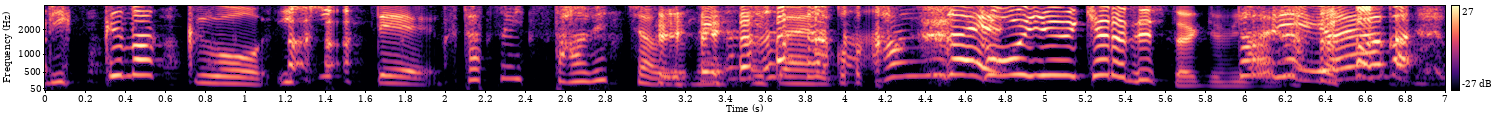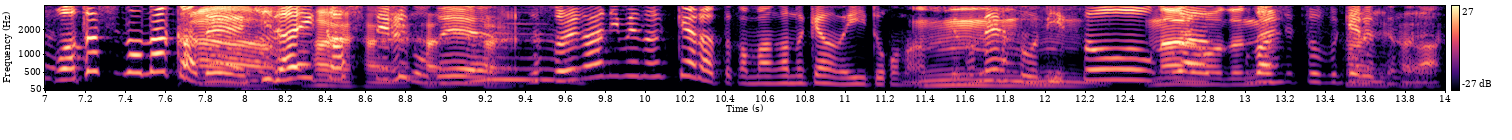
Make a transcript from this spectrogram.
ビッグマックを生きって二つ三つ食べちゃうよね、みたいなこと考え。そういうキャラでしたっけみんな。私の中で肥大化してるので、それがアニメのキャラとか漫画のキャラのいいとこなんですけどね、うん。そう理想が育ち続けるっていうのが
